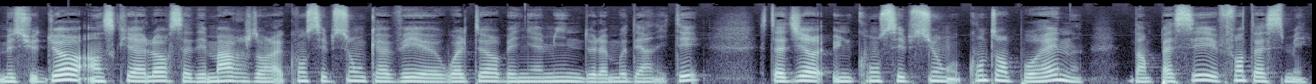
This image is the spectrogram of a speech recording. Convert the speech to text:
Monsieur Dior inscrit alors sa démarche dans la conception qu'avait Walter Benjamin de la modernité, c'est-à-dire une conception contemporaine d'un passé fantasmé.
